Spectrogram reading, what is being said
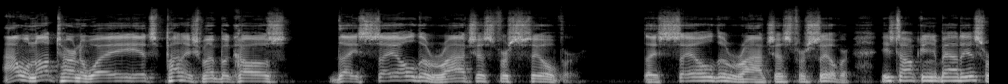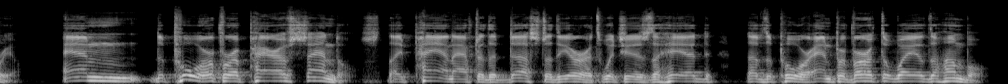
I will not turn away its punishment because they sell the righteous for silver they sell the righteous for silver. He's talking about Israel. And the poor for a pair of sandals. They pant after the dust of the earth, which is the head of the poor, and pervert the way of the humble.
